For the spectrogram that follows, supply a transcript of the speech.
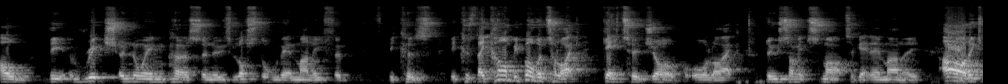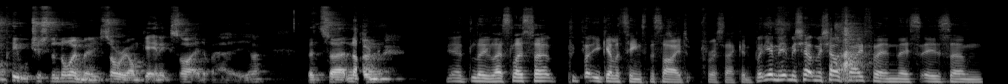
oh, the rich, annoying person who's lost all their money for because because they can't be bothered to like get a job or like do something smart to get their money. Oh, these people just annoy me. Sorry, I'm getting excited about it, you know. But uh, no, yeah, Lou, let's let's uh, put your guillotine to the side for a second. But yeah, Michelle Michelle Pfeiffer in this is um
